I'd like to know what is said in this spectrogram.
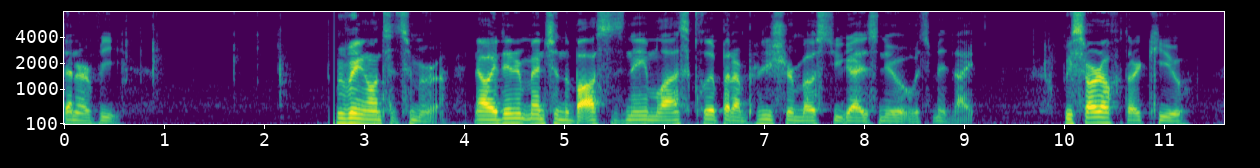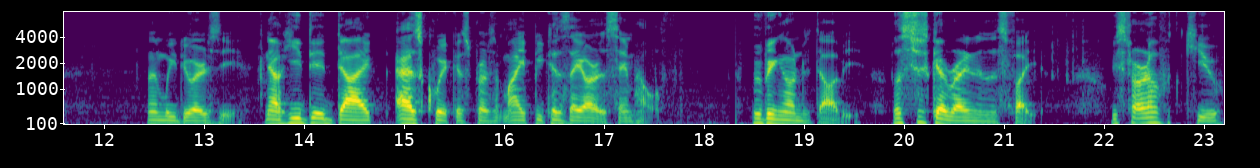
then our V. Moving on to Tomura. Now I didn't mention the boss's name last clip, but I'm pretty sure most of you guys knew it was Midnight. We start off with our Q, then we do our Z. Now he did die as quick as Present Mic because they are the same health. Moving on to Dabi. Let's just get right into this fight. We start off with Q.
